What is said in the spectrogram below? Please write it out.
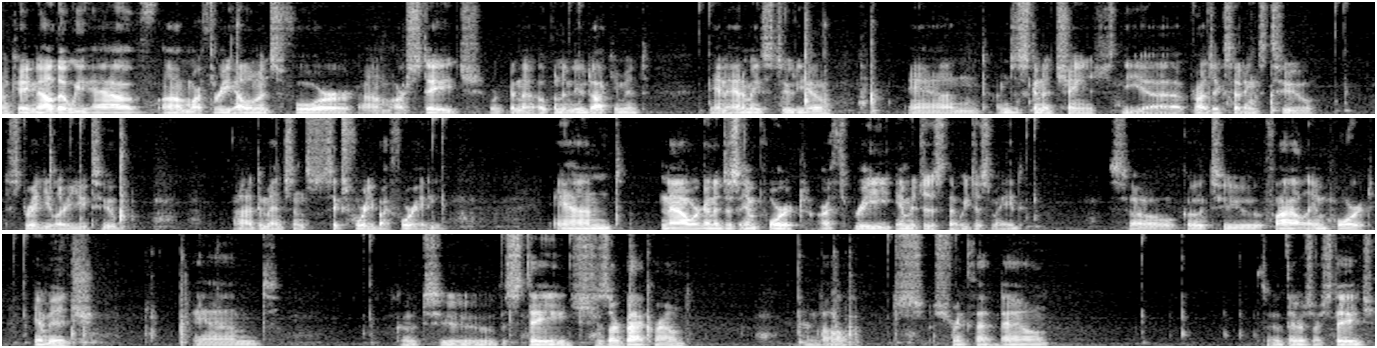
Okay, now that we have um, our three elements for um, our stage, we're going to open a new document in Anime Studio and I'm just going to change the uh, project settings to just regular YouTube uh, dimensions, 640 by 480. And now we're going to just import our three images that we just made. So go to File, Import, Image, and go to the stage is our background. And I'll sh shrink that down. So there's our stage.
